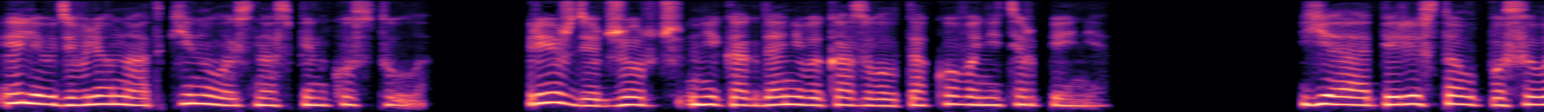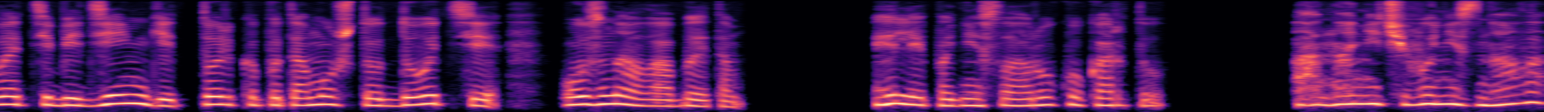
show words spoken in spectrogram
Элли удивлённо откинулась на спинку стула. Прежде Джордж никогда не выказывал такого нетерпения. «Я перестал посылать тебе деньги только потому, что Дотти узнала об этом». Элли поднесла руку к рту. «Она ничего не знала?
